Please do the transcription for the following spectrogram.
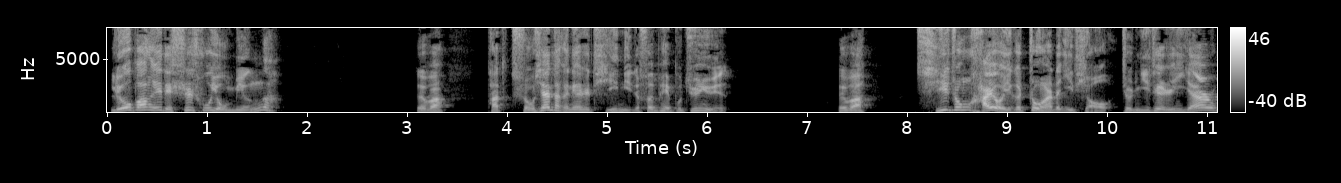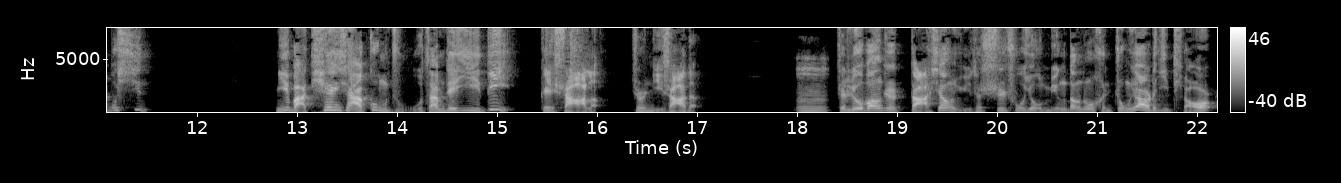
刘邦也得师出有名啊，对吧？他首先他肯定是提你这分配不均匀，对吧？其中还有一个重要的一条，就是你这人言而无信，你把天下共主咱们这义帝给杀了，就是你杀的。嗯，这刘邦这打项羽，他师出有名当中很重要的一条，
